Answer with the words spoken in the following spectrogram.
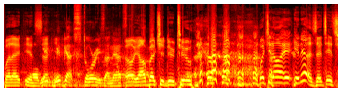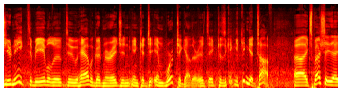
but I, Well, it's we, uh, we've got stories on that. Oh yeah, I'll bet you do too. but you know, it, it is. It's it's unique to be able to, to have a good marriage and and, and work together. It's because it, can- it can get tough, uh, especially that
